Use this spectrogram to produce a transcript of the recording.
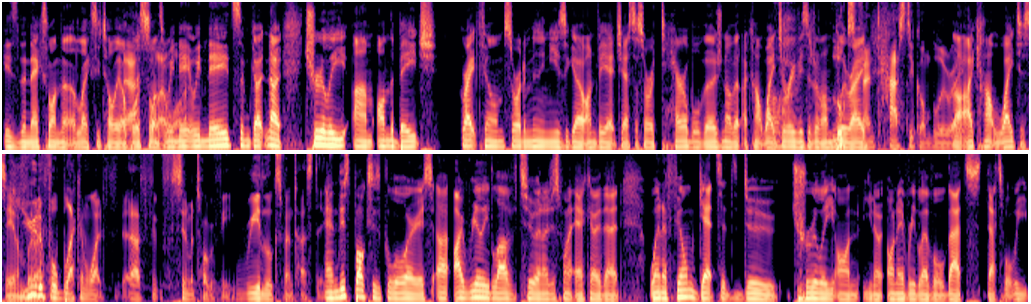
is the next one that Alexei Toliopoulos wants. We want. need we need some go. No, truly, um, on the beach. Great film. Saw it a million years ago on VHS. I saw a terrible version of it. I can't wait to Oh, revisit it on Looks Blu-ray. fantastic on Blu-ray. Oh, I can't wait to see it on Blu-ray. Beautiful black and white uh, f- cinematography. Really looks fantastic. And this box is glorious. Uh, I really love too, and I just want to echo that when a film gets its due, truly on you know on every level. That's that's what we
